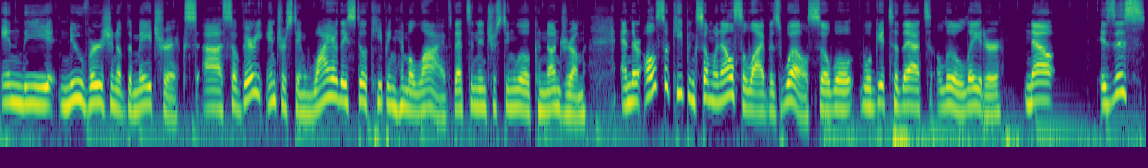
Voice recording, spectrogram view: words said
in the new version of the Matrix. Uh, so very interesting. Why are they still keeping him alive? That's an interesting little conundrum. And they're also keeping someone else alive as well. So we'll we'll get to that a little later. Now, is this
